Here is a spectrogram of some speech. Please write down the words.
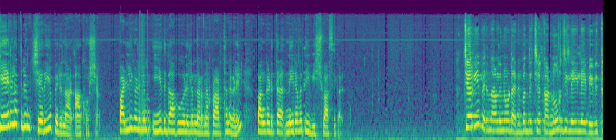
കേരളത്തിലും ചെറിയ പെരുന്നാൾ ആഘോഷം. പള്ളികളിലും ഈദ്ഗാഹുകളിലും നടന്ന പ്രാർത്ഥനകളിൽ പങ്കെടുത്ത നിരവധി വിശ്വാസികൾ. ചെറിയ പെരുന്നാളിനോടനുബന്ധിച്ച് കണ്ണൂർ ജില്ലയിലെ വിവിധ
